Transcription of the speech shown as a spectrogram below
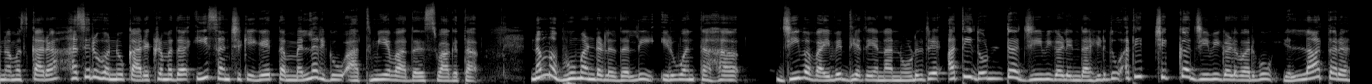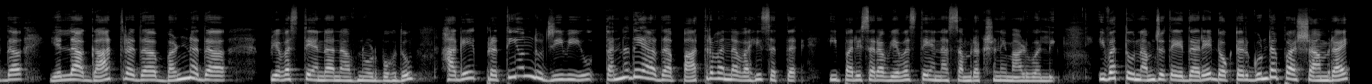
ನಮಸ್ಕಾರ. ಹಸಿರು ಹೊನ್ನು ಕಾರ್ಯಕ್ರಮದ ಈ ಸಂಚಿಕೆಗೆ ತಮ್ಮೆಲ್ಲರಿಗೂ ಆತ್ಮೀಯವಾದ ಸ್ವಾಗತ. ನಮ್ಮ ಭೂಮಂಡಲದಲ್ಲಿ ಇರುವಂತಹ ಜೀವ ವೈವಿಧ್ಯತೆಯನ್ನು ನೋಡಿದ್ರೆ ಅತಿ ದೊಡ್ಡ ಜೀವಿಗಳಿಂದ ಹಿಡಿದು ಅತಿ ಚಿಕ್ಕ ಜೀವಿಗಳವರೆಗೂ ಎಲ್ಲ ತರಹದ, ಎಲ್ಲ ಗಾತ್ರದ, ಬಣ್ಣದ ವ್ಯವಸ್ಥೆಯನ್ನು ನಾವು ನೋಡಬಹುದು. ಹಾಗೆ ಪ್ರತಿಯೊಂದು ಜೀವಿಯು ತನ್ನದೇ ಆದ ಪಾತ್ರವನ್ನು ವಹಿಸುತ್ತೆ ಈ ಪರಿಸರ ವ್ಯವಸ್ಥೆಯನ್ನು ಸಂರಕ್ಷಣೆ ಮಾಡುವಲ್ಲಿ. ಇವತ್ತು ನಮ್ಮ ಜೊತೆ ಇದ್ದಾರೆ ಡಾಕ್ಟರ್ ಗುಂಡಪ್ಪ ಶಾಮ್ರಾಯ್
